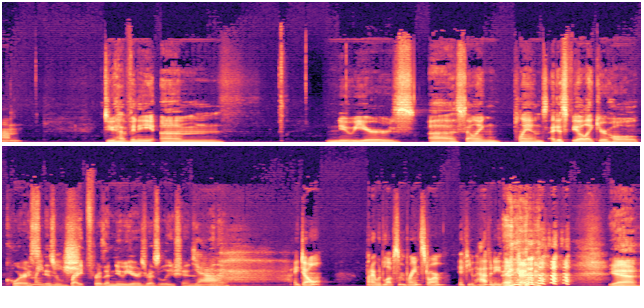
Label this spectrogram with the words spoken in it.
um Do you have any um New Year's uh selling plans? I just feel like your whole course My is niche. ripe for the New Year's resolution. you Yeah. know? I don't, but I would love some brainstorm if you have anything. Yeah.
